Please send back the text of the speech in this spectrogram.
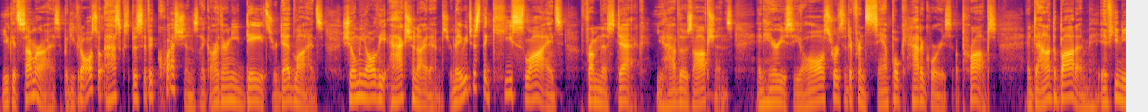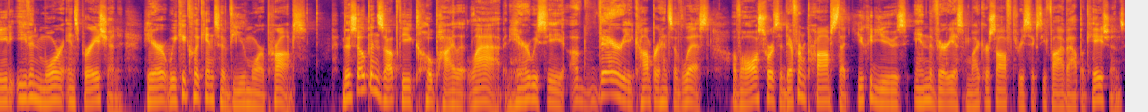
you could summarize, but you could also ask specific questions like, are there any dates or deadlines? Show me all the action items, or maybe just the key slides from this deck. You have those options. And here you see all sorts of different sample categories of prompts. And down at the bottom, if you need even more inspiration, here we could click into view more prompts. This opens up the Copilot Lab, and here we see a very comprehensive list of all sorts of different prompts that you could use in the various Microsoft 365 applications.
